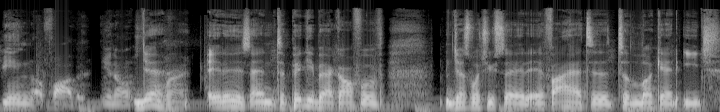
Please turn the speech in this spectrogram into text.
being a father, you know? Yeah, right. it is. And to piggyback off of just what you said, if I had to, to look at each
